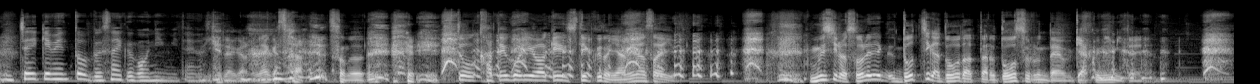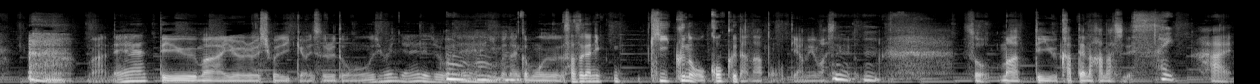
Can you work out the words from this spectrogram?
めっちゃイケメンとブサイク5人みたいないさやだからなんかさその人をカテゴリー分けしていくのやめなさいよ むしろそれでどっちがどうだったらどうするんだよ逆にみたいな。まあねっていうまあいろいろ思考実験をすると面白いんじゃないでしょうかね、うんうんうん。今なんかもうさすがに聞くのを酷だなと思ってやめましうんうん。たけど、そうまあっていう勝手な話です。はい。はい。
